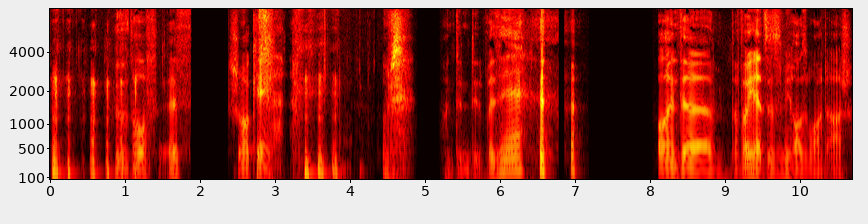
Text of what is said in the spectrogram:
wir- das ist doof. Ist schon okay. Und, und, und was, hä? Und, äh, was wollte ich jetzt? Das ist mich rausgebracht, Arsch.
